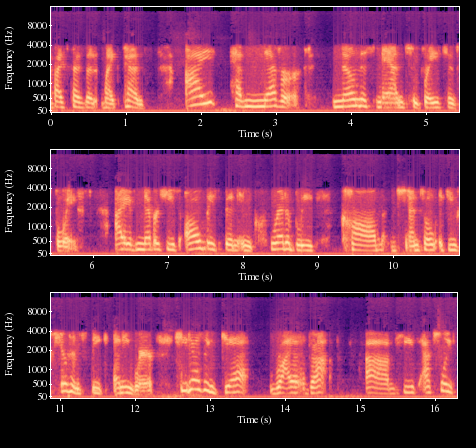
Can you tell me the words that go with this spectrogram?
Vice President Mike Pence. I have never known this man to raise his voice. I have never, he's always been incredibly calm, gentle. If you hear him speak anywhere, he doesn't get riled up. Um, he's actually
